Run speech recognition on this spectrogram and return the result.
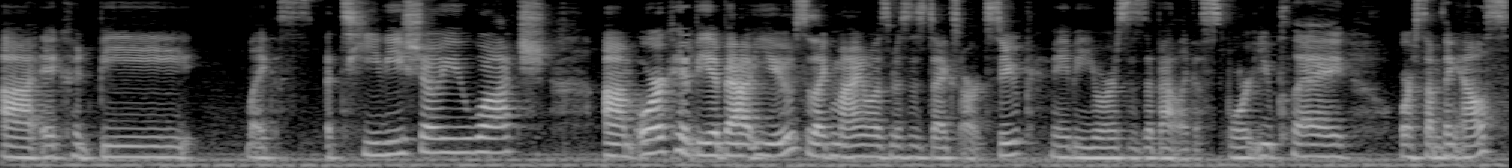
Uh, it could be like a TV show you watch. Um, or it could be about you. So like mine was Mrs. Dykes Art Soup. Maybe yours is about like a sport you play or something else.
